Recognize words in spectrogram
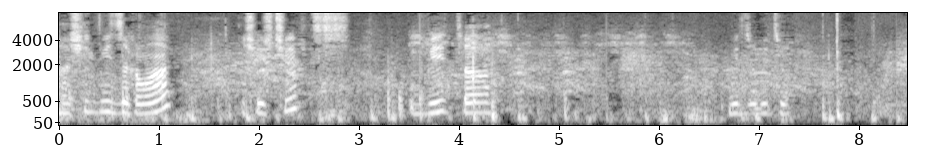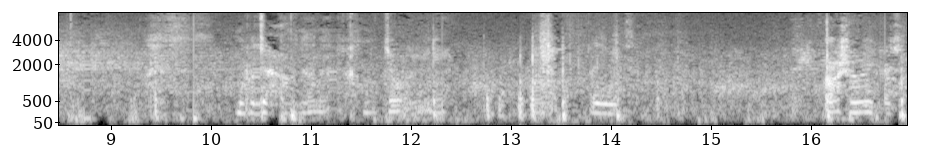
هشيل بيتزا كمان. هشيل شيبس وبيتزا. بيتزا بيتزا. مرجعها هنا رقم جوالي أيوة آه حوالي عشان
